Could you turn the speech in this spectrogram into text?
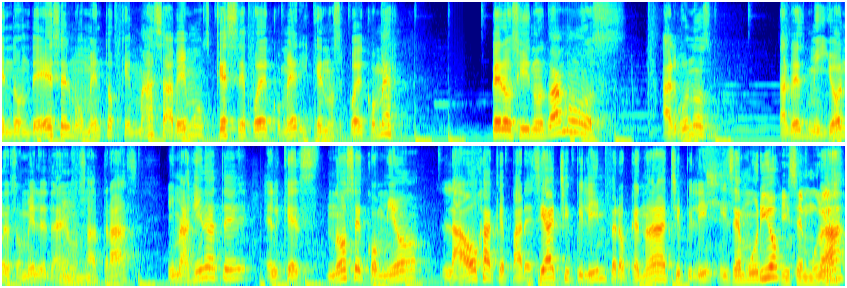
en donde es el momento que más sabemos qué se puede comer y qué no se puede comer. Pero si nos vamos algunos, tal vez millones o miles de años atrás, Imagínate el que no se comió la hoja que parecía chipilín, pero que no era chipilín y se murió. Y se murió,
